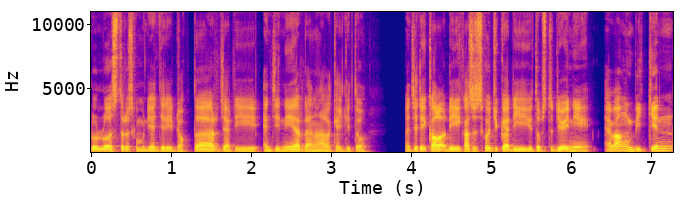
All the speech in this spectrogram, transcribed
lulus terus kemudian jadi dokter jadi engineer dan hal kayak gitu. Nah, jadi kalau di kasusku juga di YouTube Studio ini emang bikin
